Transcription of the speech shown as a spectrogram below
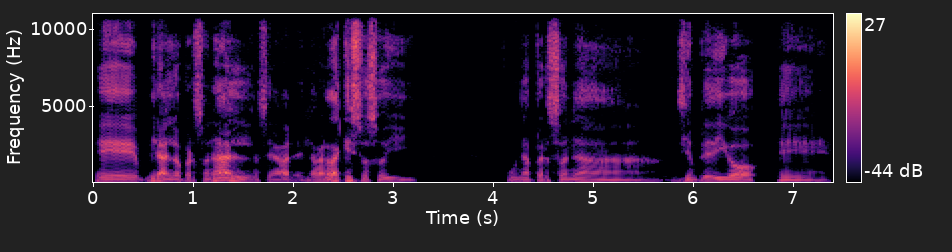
Eh, mira, en lo personal, o sea, la verdad que yo soy una persona, siempre digo, eh,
